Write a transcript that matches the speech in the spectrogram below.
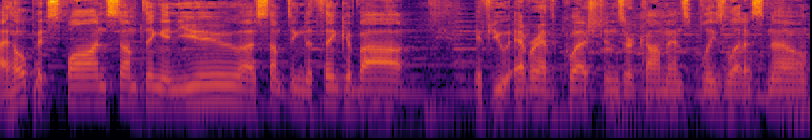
I hope it spawned something in you, uh, something to think about. If you ever have questions or comments, please let us know.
